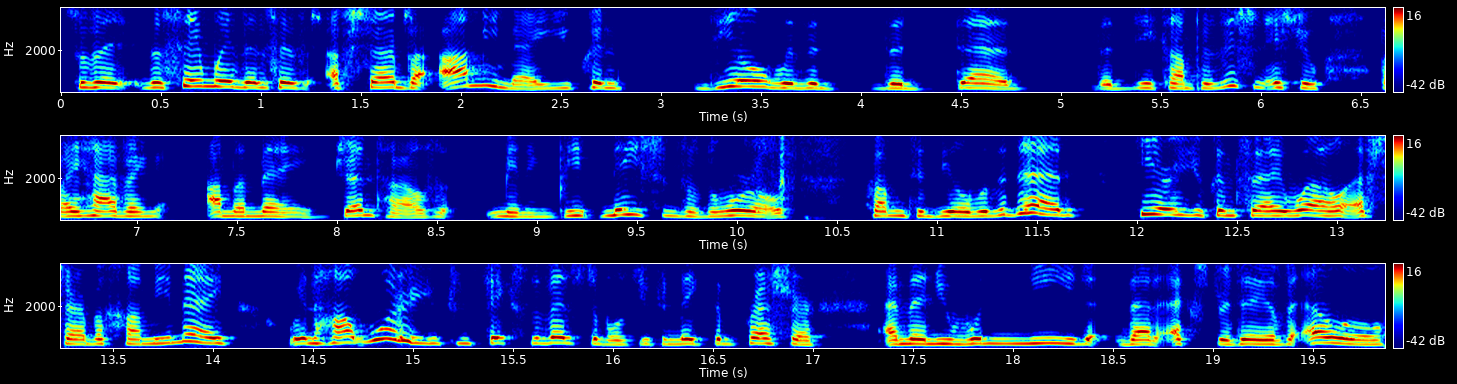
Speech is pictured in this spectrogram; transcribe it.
so that the same way that it says afshar ba'amime, you can deal with the, the dead, the decomposition issue by having amame, Gentiles, meaning nations of the world, come to deal with the dead. Here you can say, well, efshar b'chamime, in hot water you can fix the vegetables, you can make them fresher, and then you wouldn't need that extra day of Elul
